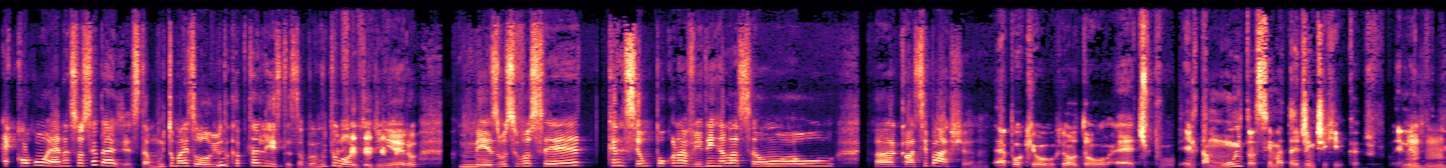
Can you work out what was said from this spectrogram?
é como é na sociedade. Está muito mais longe do capitalista, está muito longe do dinheiro, mesmo se você crescer um pouco na vida em relação ao à classe baixa, né? É porque o Ryodou é, tipo, ele tá muito acima até de gente rica. Tipo, ele, Uhum.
